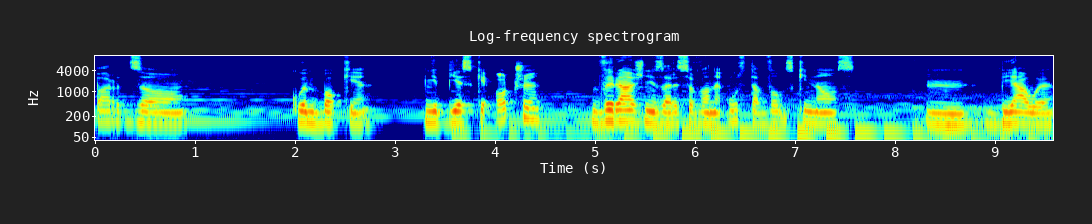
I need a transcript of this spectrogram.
Bardzo głębokie, niebieskie oczy, wyraźnie zarysowane usta, wąski nos, mm, biały,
